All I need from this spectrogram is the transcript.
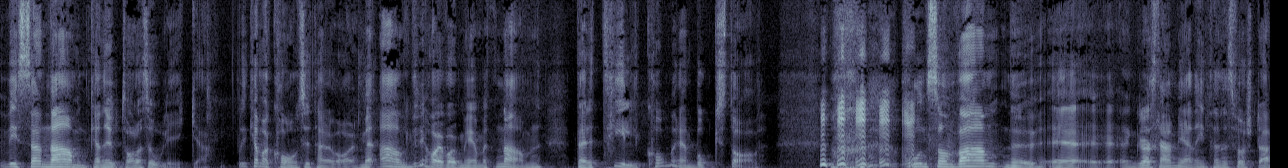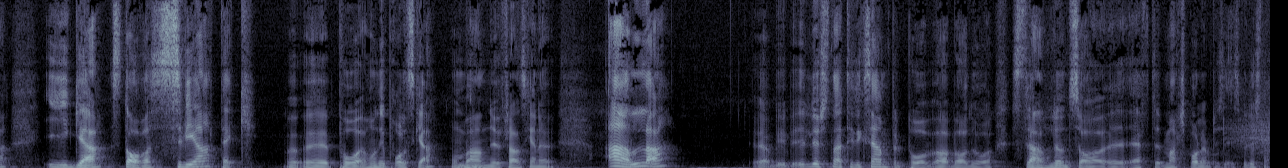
vissa namn kan uttalas olika. Det kan vara konstigt här och var. Men aldrig har jag varit med om ett namn där det tillkommer en bokstav. Hon som vann nu, eh, en Grand Slam igen, inte hennes första. Iga stavas Swiatek. Eh, på, hon är polska. Hon vann nu franska nu. Alla Ja, vi, vi lyssnar till exempel på vad, vad då Strandlund sa eh, efter matchbollen precis. Vi lyssnar.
